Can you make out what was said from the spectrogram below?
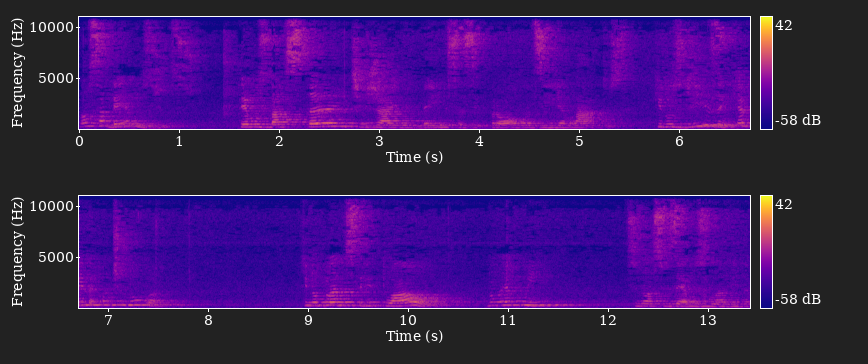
Nós sabemos disso. Temos bastante já evidências e provas e relatos que nos dizem que a vida continua. Que no plano espiritual não é ruim se nós fizermos uma vida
